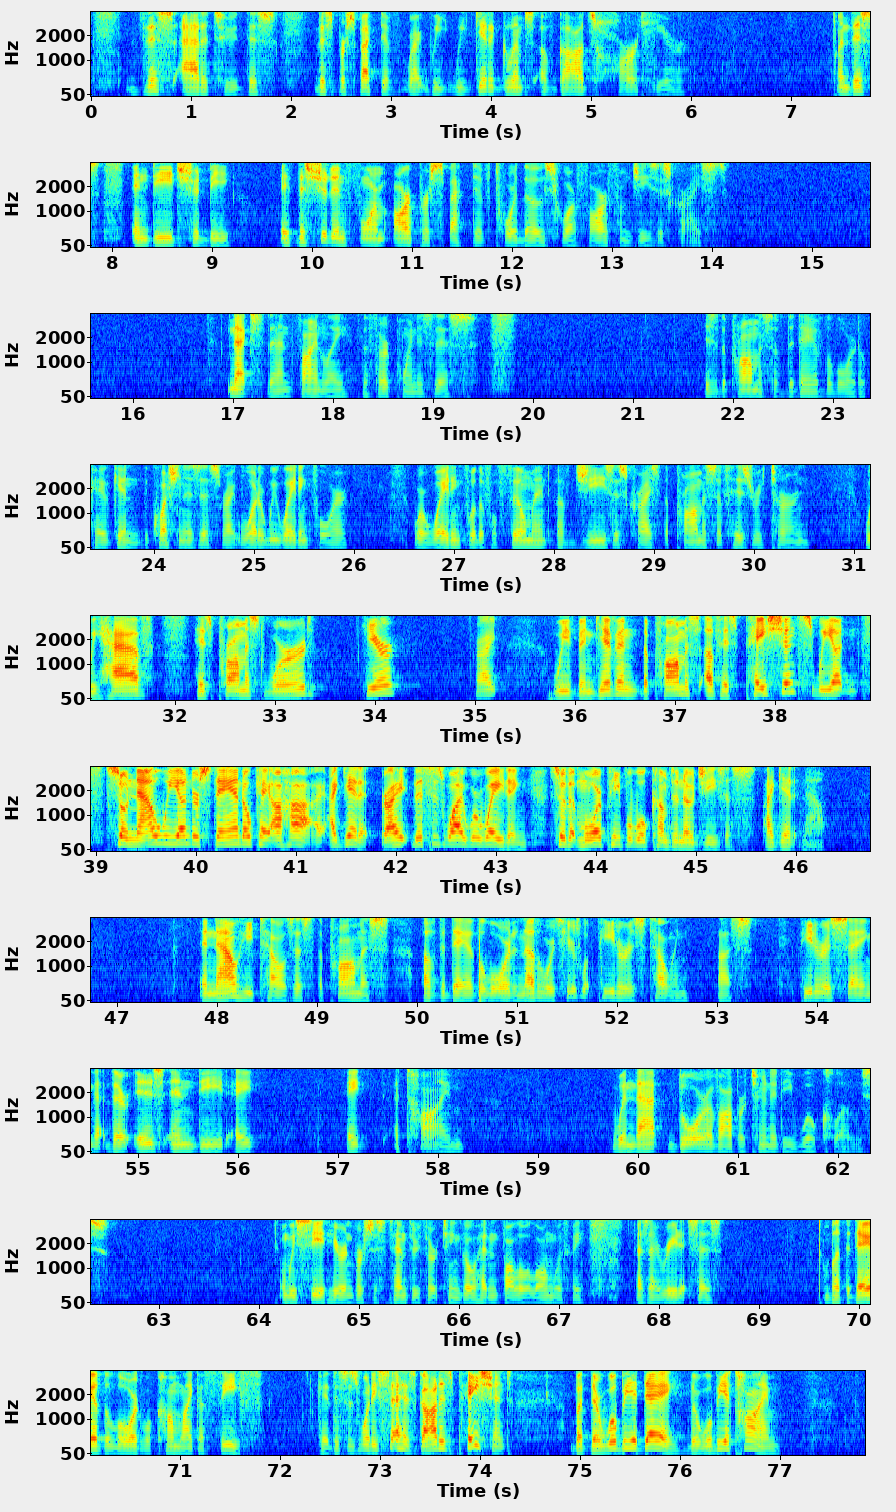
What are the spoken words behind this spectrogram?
This attitude, this, this perspective, right? We, we get a glimpse of God's heart here. And this indeed should be, it, this should inform our perspective toward those who are far from Jesus Christ. Next, then, finally, the third point is this is the promise of the day of the Lord. Okay, again, the question is this, right? What are we waiting for? We're waiting for the fulfillment of Jesus Christ, the promise of his return. We have his promised word here, right? We've been given the promise of his patience. We, so now we understand, okay, aha, I, I get it, right? This is why we're waiting, so that more people will come to know Jesus. I get it now. And now he tells us the promise of the day of the Lord. In other words, here's what Peter is telling us Peter is saying that there is indeed a, a, a time when that door of opportunity will close. And we see it here in verses 10 through 13. Go ahead and follow along with me as I read. It says, But the day of the Lord will come like a thief. Okay, this is what he says God is patient, but there will be a day, there will be a time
